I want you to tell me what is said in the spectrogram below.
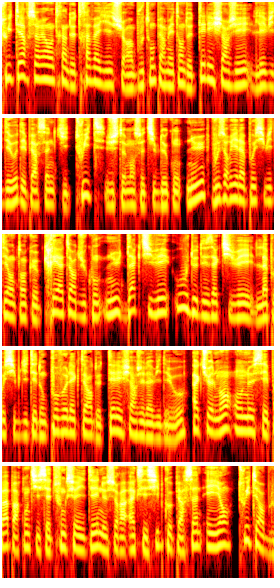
Twitter serait en train de travailler sur un bouton permettant de télécharger les vidéos des personnes qui tweetent justement ce type de contenu. Vous auriez la possibilité en tant que créateur du contenu d'activer ou de désactiver la possibilité donc pour vos lecteurs de télécharger la vidéo. Actuellement, on ne sait pas par contre si cette fonctionnalité ne sera accessible qu'aux personnes ayant Twitter Blue.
